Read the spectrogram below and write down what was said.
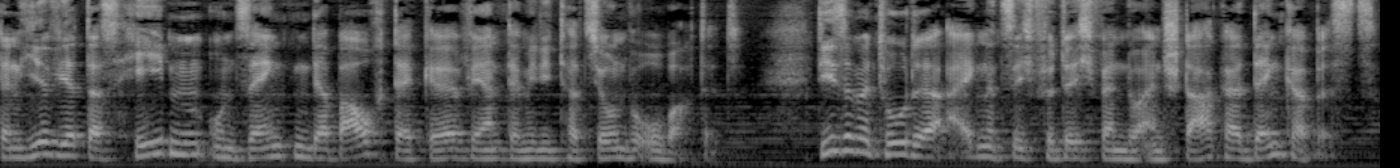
denn hier wird das Heben und Senken der Bauchdecke während der Meditation beobachtet. Diese Methode eignet sich für dich, wenn du ein starker Denker bist.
